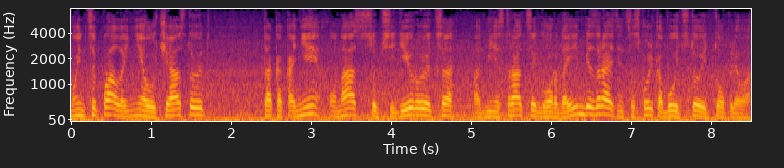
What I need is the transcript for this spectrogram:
Муниципалы не участвуют, так как они у нас субсидируются администрацией города. Им без разницы, сколько будет стоить топливо.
